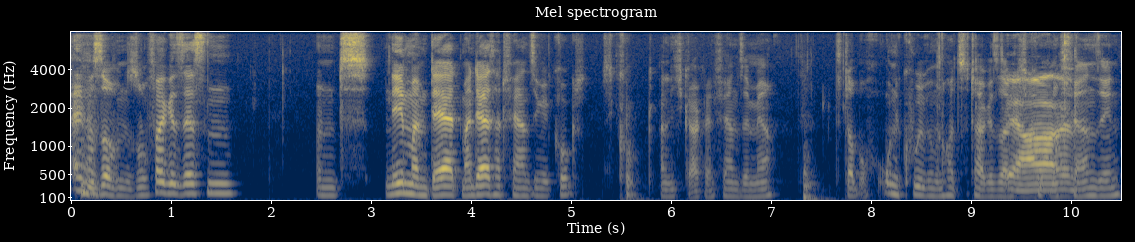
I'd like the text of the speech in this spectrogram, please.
einfach so auf dem Sofa gesessen und neben meinem Dad. Mein Dad hat Fernsehen geguckt. Ich gucke eigentlich gar kein Fernsehen mehr. Ich glaube auch uncool, wenn man heutzutage sagt, Ja, ich gucke ähm, Fernsehen.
